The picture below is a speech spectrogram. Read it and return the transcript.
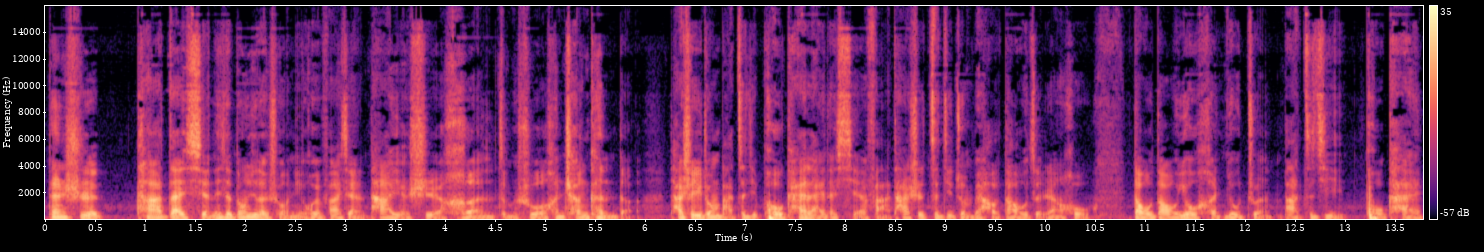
但是他在写那些东西的时候，你会发现他也是很怎么说，很诚恳的。他是一种把自己剖开来的写法，他是自己准备好刀子，然后刀刀又狠又准，把自己剖开，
